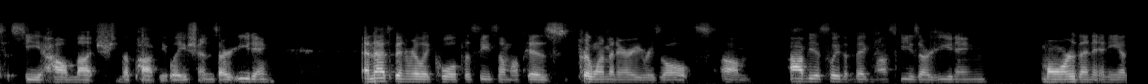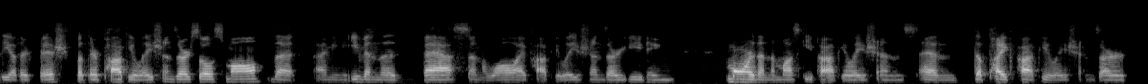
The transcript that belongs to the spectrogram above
to see how much the populations are eating. And that's been really cool to see some of his preliminary results. Um, obviously, the big muskies are eating more than any of the other fish, but their populations are so small that, I mean, even the bass and the walleye populations are eating more than the muskie populations, and the pike populations are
